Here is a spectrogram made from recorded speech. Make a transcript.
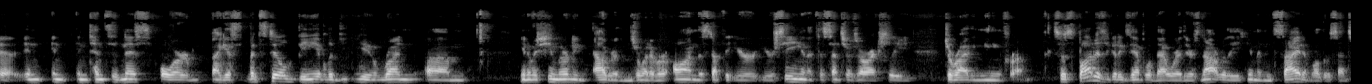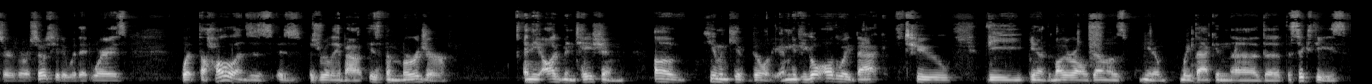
uh, in, in, intensiveness, or I guess, but still being able to you know run um, you know machine learning algorithms or whatever on the stuff that you're you're seeing and that the sensors are actually deriving meaning from. So Spot is a good example of that, where there's not really a human inside of all those sensors or associated with it, whereas what the HoloLens is, is, is really about is the merger and the augmentation of human capability. I mean, if you go all the way back to the, you know, the mother all demos, you know, way back in the, the, the 60s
